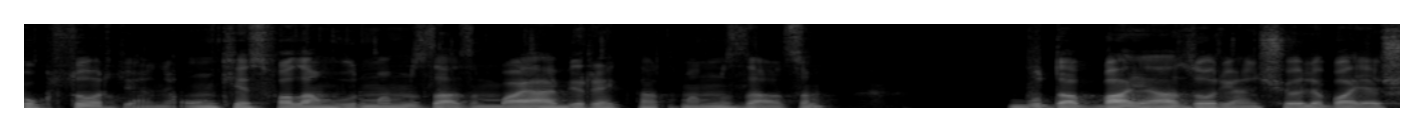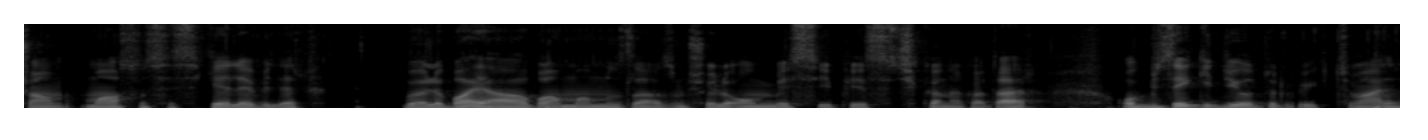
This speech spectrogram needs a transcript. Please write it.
çok zor yani 10 kez falan vurmamız lazım. Bayağı bir rekt atmamız lazım. Bu da bayağı zor yani şöyle bayağı şu an mouse'un sesi gelebilir. Böyle bayağı abanmamız lazım şöyle 15 CPS'i çıkana kadar. O bize gidiyordur büyük ihtimal.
